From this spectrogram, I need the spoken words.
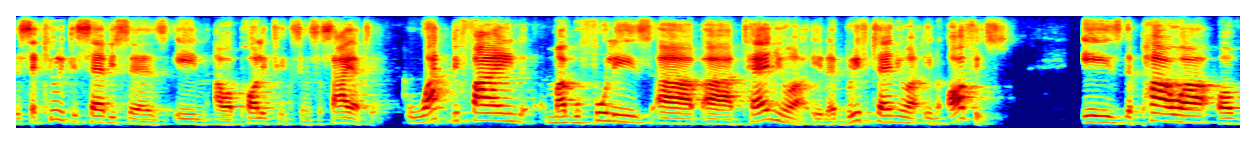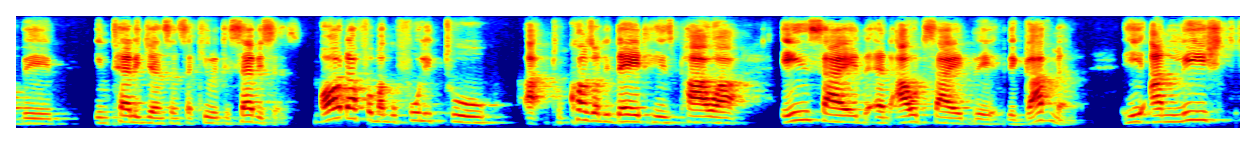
the security services in our politics and society what defined Magufuli's uh, uh, tenure, in a brief tenure in office, is the power of the intelligence and security services. In order for Magufuli to, uh, to consolidate his power inside and outside the, the government, he unleashed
